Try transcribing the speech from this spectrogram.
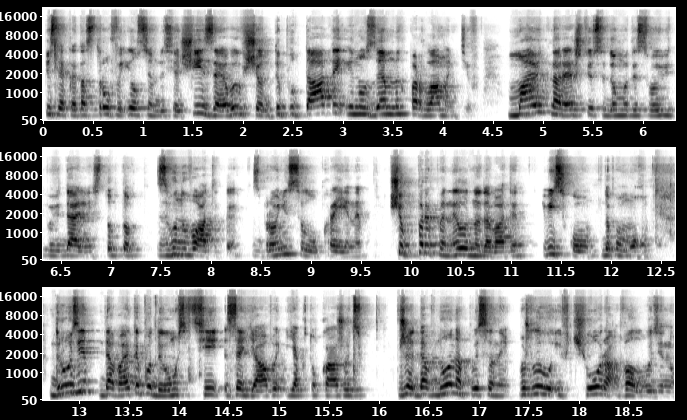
після катастрофи Іл-76 заявив, що депутати іноземних парламентів мають нарешті усвідомити свою відповідальність, тобто звинуватити Збройні Сили України, щоб припинили надавати військову допомогу. Друзі, давайте подивимося ці заяви, як то кажуть. Вже давно написані, можливо, і вчора Володіну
